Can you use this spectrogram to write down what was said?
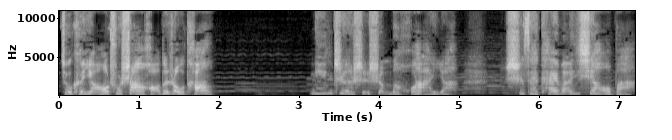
就可以熬出上好的肉汤。您这是什么话呀？是在开玩笑吧？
